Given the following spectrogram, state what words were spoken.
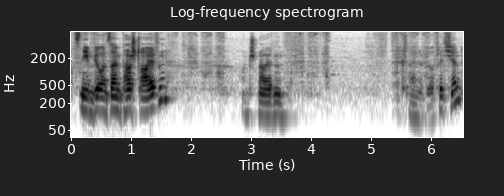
Jetzt nehmen wir uns ein paar Streifen und schneiden kleine Würfelchen.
